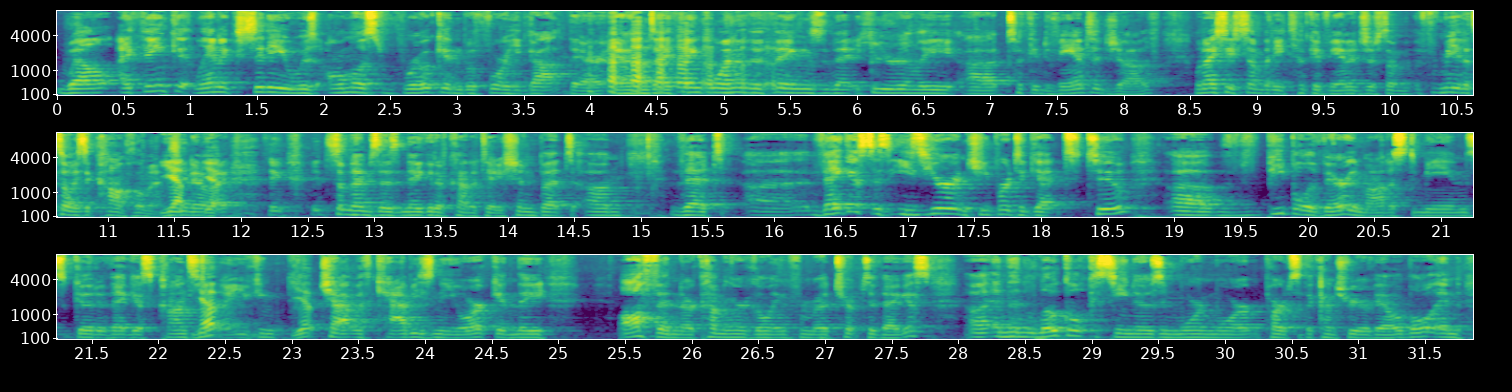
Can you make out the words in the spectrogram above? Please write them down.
Well, I think Atlantic City was almost broken before he got there, and I think one of the things that he really uh, took advantage of. When I say somebody took advantage of some, for me, that's always a compliment. Yep, you know, yep. I think it sometimes has negative connotation, but um, that uh, Vegas is easier and cheaper to get to. Uh, people of very modest means go to Vegas constantly. Yep, You can chat with cabbies in New York, and they often are coming or going from a trip to Vegas. Uh, and then local casinos in more and more parts of the country are available. And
